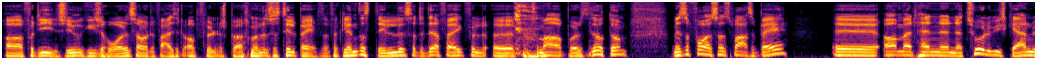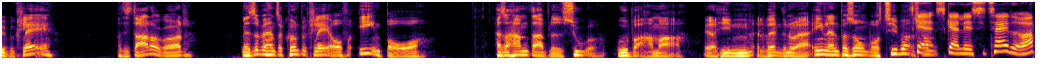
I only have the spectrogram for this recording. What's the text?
og fordi interviewet gik så hurtigt, så var det faktisk et opfølgende spørgsmål, så stille bagefter, for jeg glemte at stille det, så det er derfor, jeg ikke følte øh, så meget op på det. Så det var dumt. Men så får jeg så et svar tilbage, øh, om at han øh, naturligvis gerne vil beklage, og det starter jo godt, men så vil han så kun beklage over for én borger. Altså ham, der er blevet sur ude på Amager, eller hende, eller hvem det nu er. En eller anden person, vores tipper. Skal, skal jeg læse citatet op?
